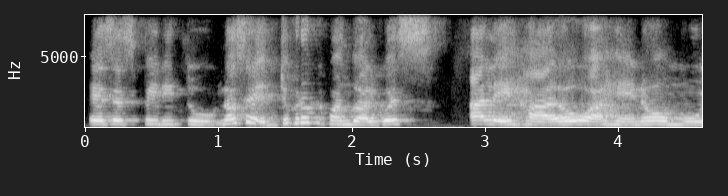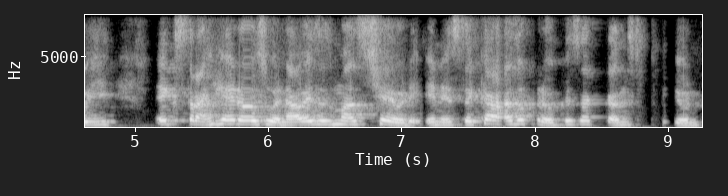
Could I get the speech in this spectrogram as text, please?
ese espíritu, no sé, yo creo que cuando algo es alejado o ajeno o muy extranjero suena a veces más chévere. En este caso creo que esa canción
